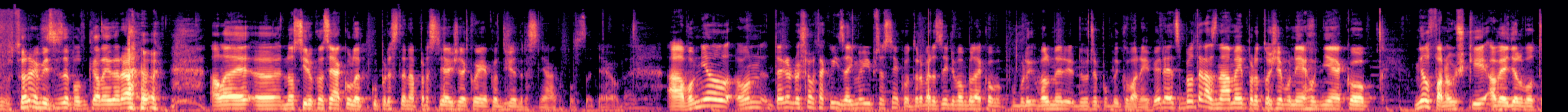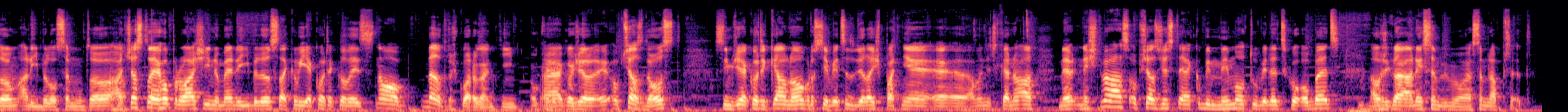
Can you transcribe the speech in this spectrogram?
Uh, to nevím, jestli se potkali teda, ale uh, nosí dokonce nějakou lepku prste na prstě, že jako, jako že drsňák v podstatě, jo. A on měl, on teda došlo k takový zajímavý přesně kontroverzi, kdy on byl jako publik, velmi dobře publikovaný vědec, byl teda známý, protože on je hodně jako, měl fanoušky a věděl o tom a líbilo se mu to a často jeho prohlášení do médií byly dost takový, jako řekl bys, no, byl trošku arrogantní, Ok. a jakože občas dost, s tím, že jako říkal, no, prostě věci to dělají špatně eh, a on říká, no a ne, neštve vás občas, že jste jakoby mimo tu vědeckou obec a on říká, já nejsem mimo, já jsem napřed.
